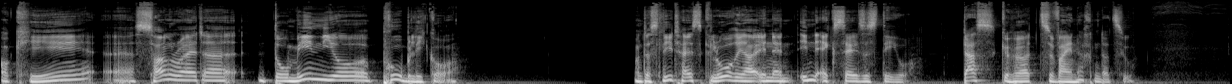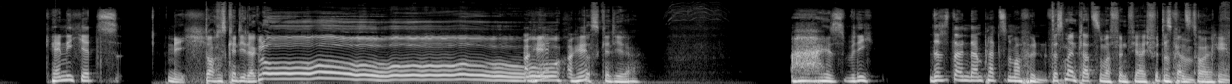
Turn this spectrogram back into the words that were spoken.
Okay, äh, Songwriter Dominio Publico. Und das Lied heißt Gloria in, in Excelsis Deo. Das gehört zu Weihnachten dazu. Kenne ich jetzt nicht. Doch, das kennt jeder. Glo. Okay, okay. Das kennt jeder. Ah, jetzt bin ich. Das ist dann dein Platz Nummer 5. Das ist mein Platz Nummer 5, ja. Ich finde das ganz toll. Okay.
